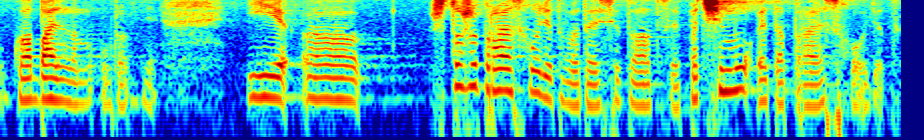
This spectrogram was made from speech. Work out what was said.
в глобальном уровне. И э, что же происходит в этой ситуации? Почему это происходит?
